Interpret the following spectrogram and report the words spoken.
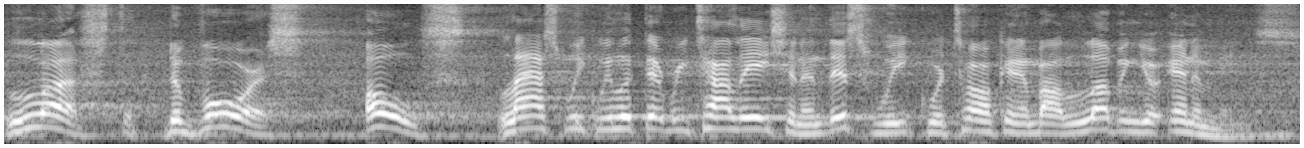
lust, divorce, oaths. Last week we looked at retaliation, and this week we're talking about loving your enemies.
